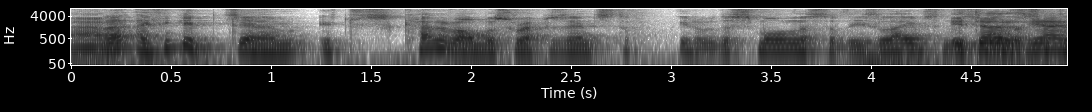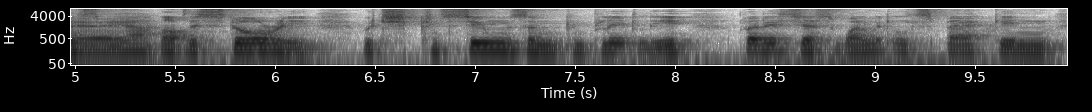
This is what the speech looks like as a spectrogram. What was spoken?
Um, I, think it um, it kind of almost represents the you know the smallness of these lives and the It does, smallness yeah, of, this, yeah, yeah. of this story, which consumes them completely. But it's just one little speck in.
